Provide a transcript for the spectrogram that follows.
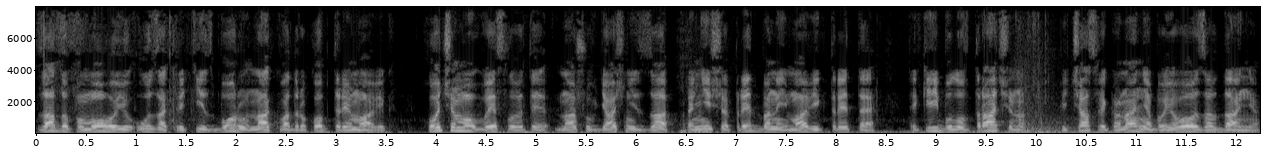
за допомогою у закритті збору на квадрокоптери Mavic. Хочемо висловити нашу вдячність за раніше придбаний Mavic 3T, який було втрачено під час виконання бойового завдання.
